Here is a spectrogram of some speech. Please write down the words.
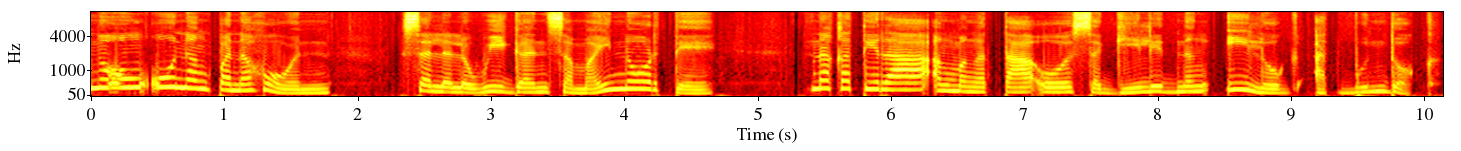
Noong unang panahon, sa lalawigan sa may norte, nakatira ang mga tao sa gilid ng ilog at bundok.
